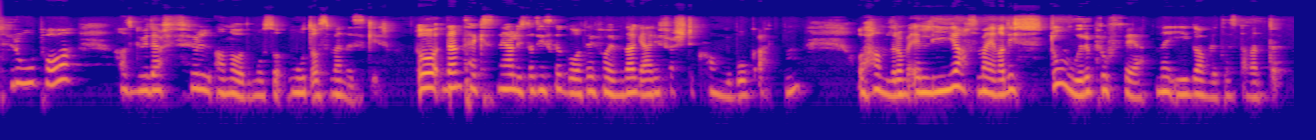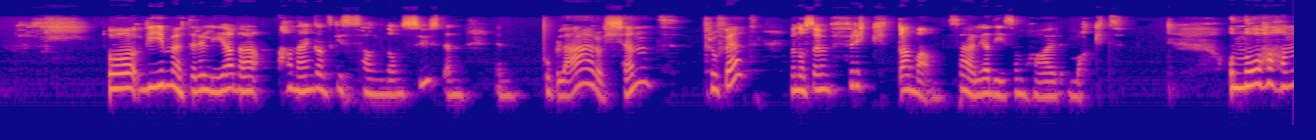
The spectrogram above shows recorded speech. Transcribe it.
tro på at Gud er full av nåde mot oss mennesker. Og Den teksten jeg har lyst til at vi skal gå til i formiddag, er i første kongebok 18 og handler om Elia, som er en av de store profetene i Gamle testamentet. Og Vi møter Elia da han er en ganske sagnomsust, en, en populær og kjent profet, men også en frykta mann, særlig av de som har makt. Og nå har han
